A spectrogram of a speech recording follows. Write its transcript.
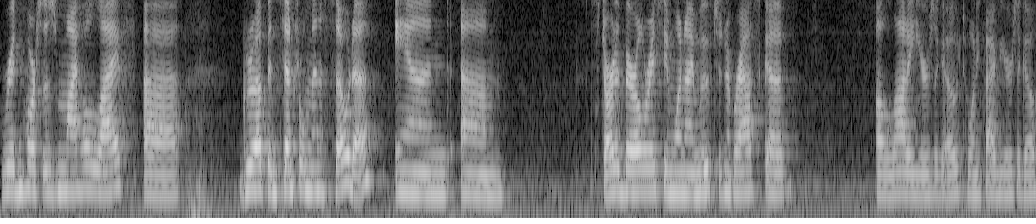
ridden horses my whole life. Uh, grew up in central Minnesota and um, started barrel racing when I moved to Nebraska a lot of years ago, 25 years ago.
